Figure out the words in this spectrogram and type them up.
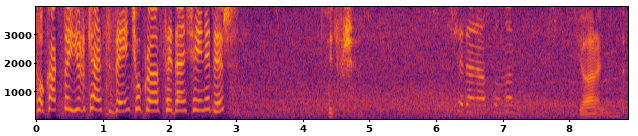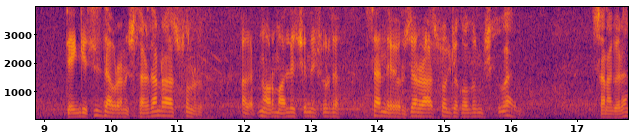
Sokakta yürürken sizi en çok rahatsız eden şey nedir? Hiçbir şey. Hiçbir şeyden rahatsız olmaz mısınız? Yani dengesiz davranışlardan rahatsız olurum. Fakat normalde şimdi şurada sen de yürürsen rahatsız olacak olduğun bir şey var mı? Sana göre?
